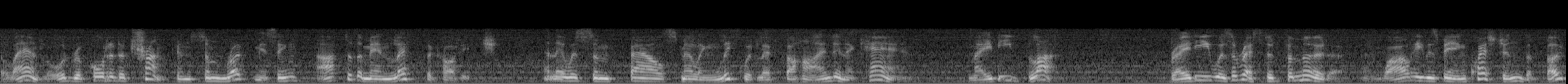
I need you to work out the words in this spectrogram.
The landlord reported a trunk and some rope missing after the men left the cottage, and there was some foul smelling liquid left behind in a can, maybe blood. Brady was arrested for murder, and while he was being questioned, the boat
